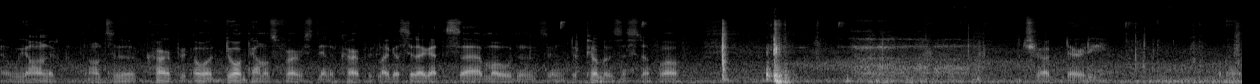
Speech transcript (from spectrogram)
And we on the onto the carpet or door panels first, then the carpet. Like I said, I got the side moldings and the pillars and stuff off. Truck dirty. But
